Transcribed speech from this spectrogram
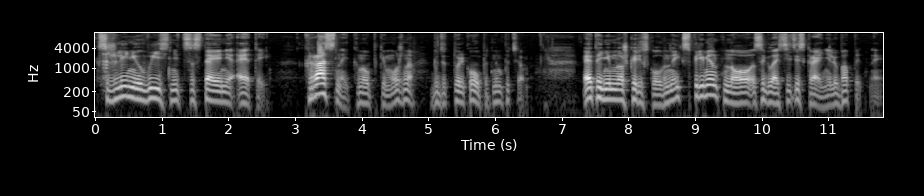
К сожалению, выяснить состояние этой красной кнопки можно будет только опытным путем. Это немножко рискованный эксперимент, но, согласитесь, крайне любопытный.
